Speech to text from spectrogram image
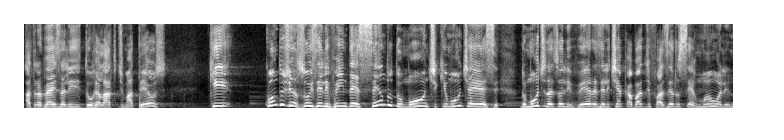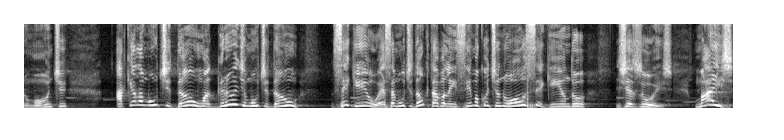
através ali do relato de Mateus, que quando Jesus ele vem descendo do monte, que monte é esse? Do Monte das Oliveiras, ele tinha acabado de fazer o sermão ali no monte. Aquela multidão, uma grande multidão, seguiu. Essa multidão que estava lá em cima continuou seguindo Jesus. Mas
